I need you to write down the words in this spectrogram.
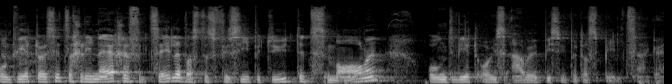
und wird uns jetzt ein bisschen näher erzählen, was das für sie bedeutet, das Malen und wird uns auch etwas über das Bild sagen.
